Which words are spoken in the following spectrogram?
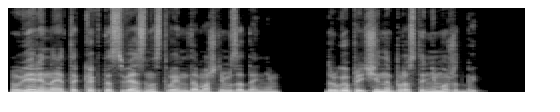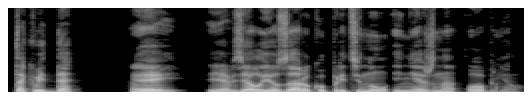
Уверена, это как-то связано с твоим домашним заданием. Другой причины просто не может быть. Так ведь, да? Эй, я взял ее за руку, притянул и нежно обнял.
